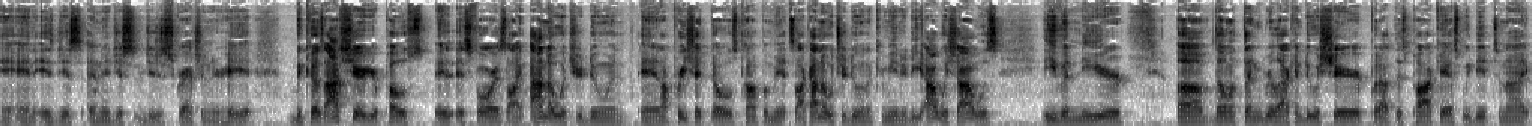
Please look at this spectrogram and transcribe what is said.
and, and it's just and it just you're just scratching your head because I share your posts as far as like I know what you're doing and I appreciate those compliments. Like I know what you're doing in the community. I wish I was even near. Um, the only thing really I can do is share, put out this podcast we did tonight,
